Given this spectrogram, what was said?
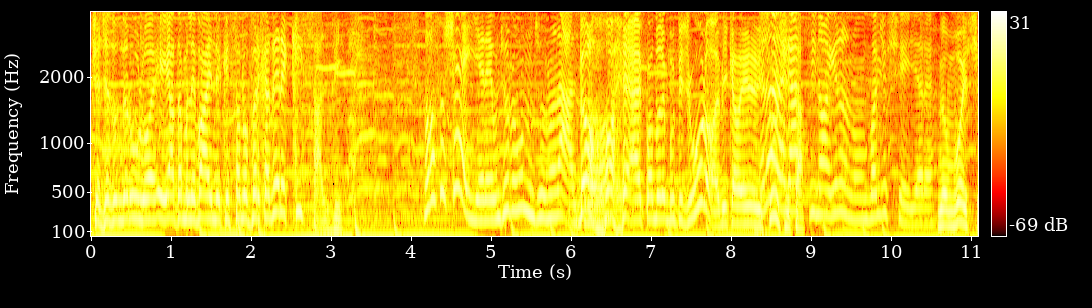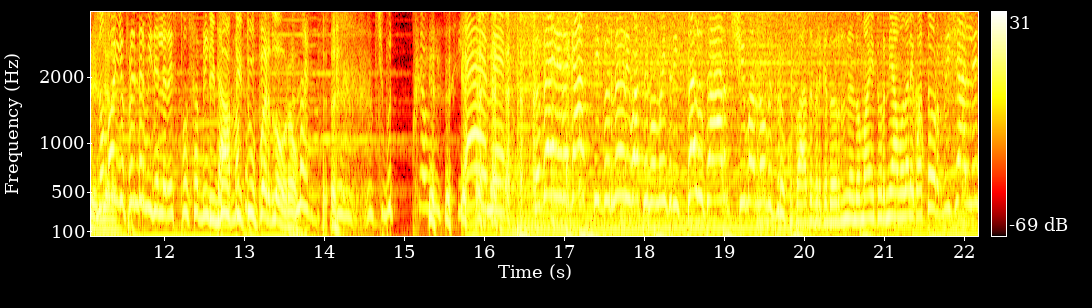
C'è Jason Derulo e Adam Levine che stanno per cadere. Chi salvi? Ma posso scegliere un giorno uno, un giorno l'altro? No, eh, quando le butti giù, no, mica E allora, risuscita. ragazzi, no, io non, non voglio scegliere. Non vuoi scegliere. Non voglio prendermi delle Ti responsabilità. butti ma- tu per loro. Ma ci buttiamo insieme. Va bene, ragazzi, per noi è arrivato il momento di salutarci. Ma non vi preoccupate perché domani torniamo dalle 14 alle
